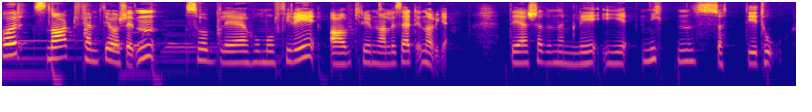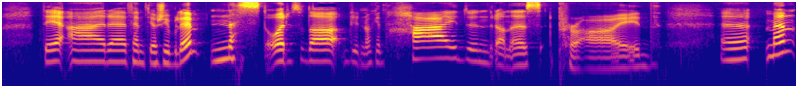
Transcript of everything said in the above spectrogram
For snart 50 år siden så ble homofili avkriminalisert i Norge. Det skjedde nemlig i 1972. Det er eh, 50-årsjubileum neste år, så da blir det nok en heidundrende pride. Eh, Men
